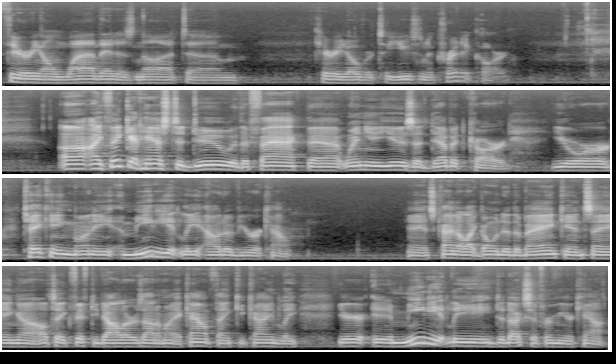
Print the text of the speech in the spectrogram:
theory on why that is not um, carried over to using a credit card? Uh, I think it has to do with the fact that when you use a debit card, you're taking money immediately out of your account. And it's kind of like going to the bank and saying, uh, I'll take $50 out of my account, thank you kindly. You're, it immediately deducts it from your account.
